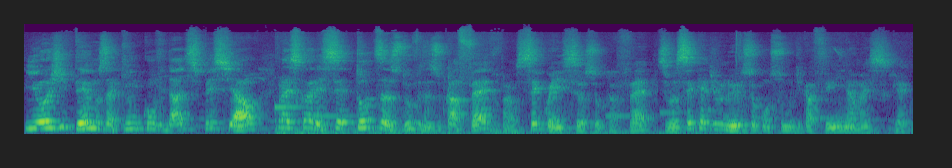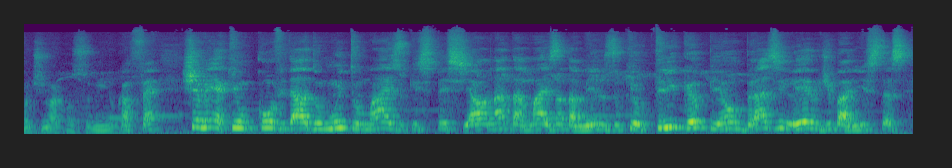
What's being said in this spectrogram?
E hoje temos aqui um convidado especial para esclarecer todas as dúvidas do café, para você conhecer o seu café. Se você quer diminuir o seu consumo de cafeína, mas quer continuar consumindo café, chamei aqui um convidado muito mais do que especial, nada mais, nada menos do que o tricampeão brasileiro de baristas,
